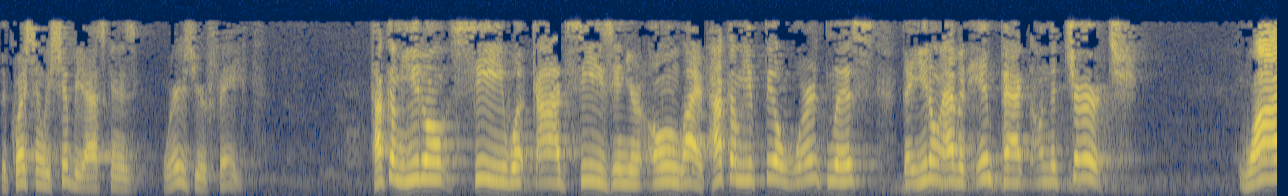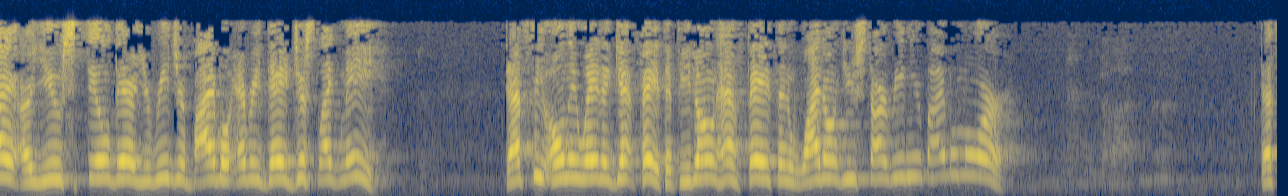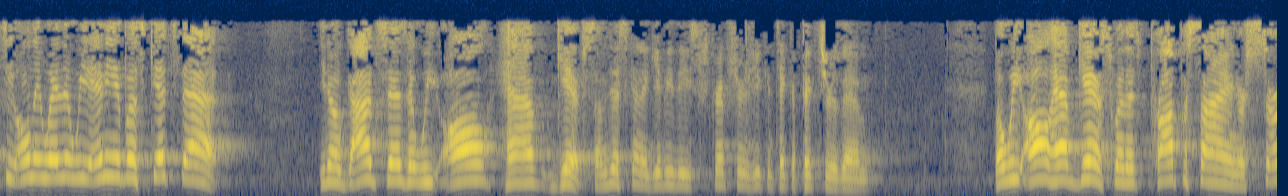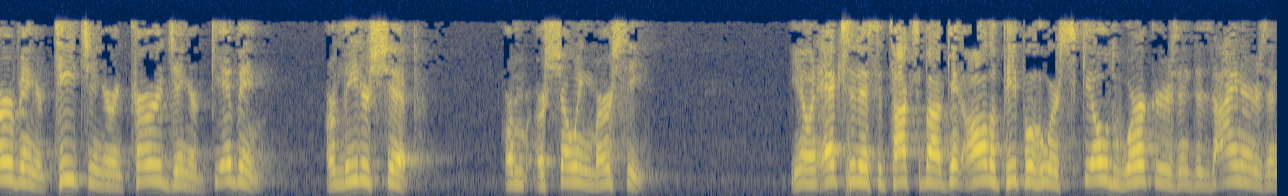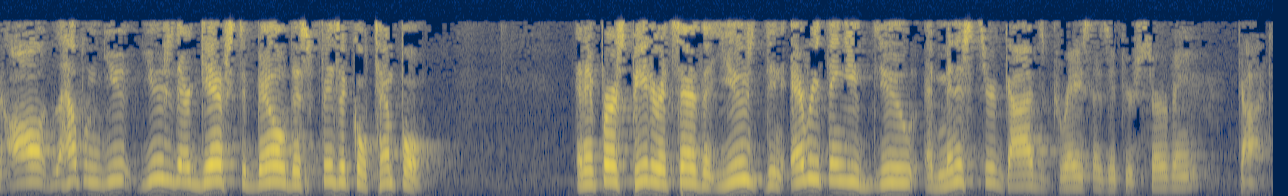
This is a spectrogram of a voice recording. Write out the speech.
The question we should be asking is, where's your faith? How come you don't see what God sees in your own life? How come you feel worthless that you don't have an impact on the church? Why are you still there? You read your Bible every day just like me. That's the only way to get faith. If you don't have faith, then why don't you start reading your Bible more? That's the only way that we, any of us gets that. You know, God says that we all have gifts. I'm just going to give you these scriptures. You can take a picture of them. But we all have gifts, whether it's prophesying or serving or teaching or encouraging or giving or leadership or, or showing mercy. You know, in Exodus, it talks about get all the people who are skilled workers and designers and all, help them use their gifts to build this physical temple. And in First Peter, it says that you, in everything you do, administer God's grace as if you're serving God.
